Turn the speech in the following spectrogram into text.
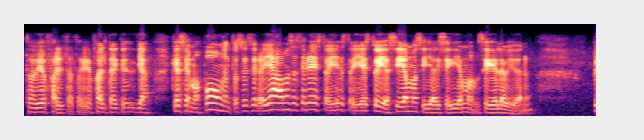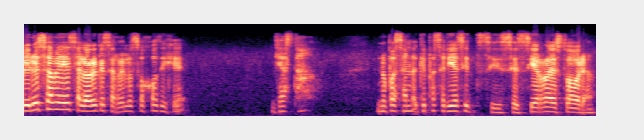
todavía falta, todavía falta, que ya, ¿qué hacemos? Pum, entonces era, ya, vamos a hacer esto y esto y esto, y hacíamos y ya, y seguíamos, seguía la vida, ¿no? Pero esa vez, a la hora que cerré los ojos, dije, ya está, no pasa nada. ¿Qué pasaría si, si, se cierra esto ahora?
